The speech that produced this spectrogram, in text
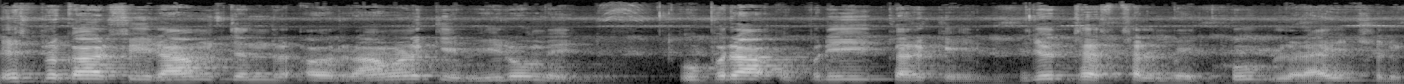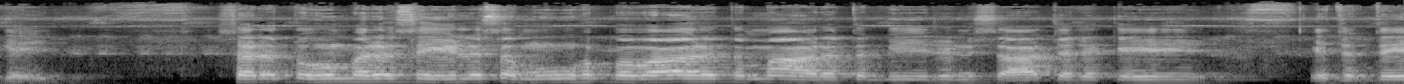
इस प्रकार श्री रामचंद्र और रावण के वीरों में उपरा उपरी करके युद्ध स्थल में खूब लड़ाई छिड़ गई। सरतोमर सेल समूह पवारत मारत वीर निशाचर के। इत ते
